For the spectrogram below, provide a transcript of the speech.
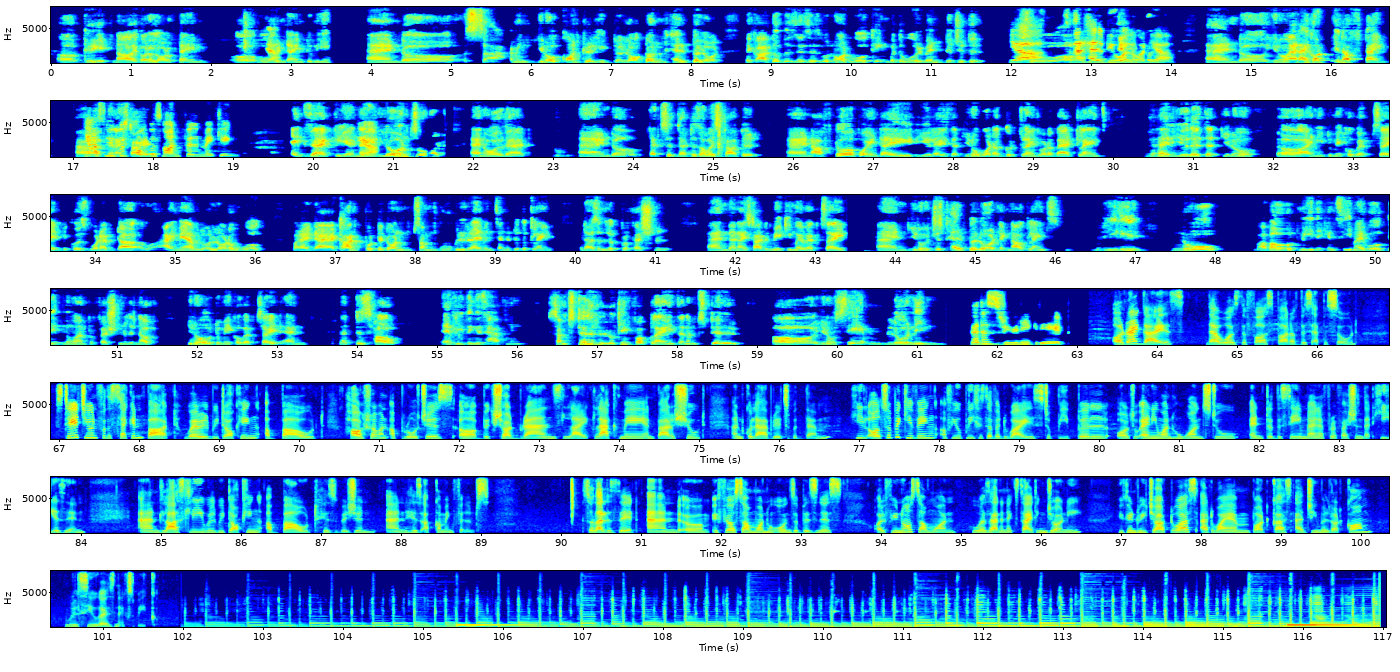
uh, great. Now I got a lot of time, uh, Yeah. open time to me. And, uh, s- I mean, you know, contrary to lockdown helped a lot. Like other businesses were not working, but the world went digital. Yeah. So, So uh, that helped you a lot, yeah. and, uh, you know, and I got enough time. Uh, Yeah, so you could started focus on filmmaking. Exactly, and I learned so much and all that. And uh, that's it. That is how I started. And after a point, I realized that you know what are good clients, what are bad clients. Then I realized that you know uh, I need to make a website because what I've done, I may have a lot of work, but I, I can't put it on some Google Drive and send it to the client. It doesn't look professional. And then I started making my website, and you know, it just helped a lot. Like now, clients really know about me. They can see my work. They know I'm professional enough, you know, to make a website, and that is how everything is happening. So I'm still looking for clients, and I'm still, uh, you know, same learning. That is really great. Alright, guys, that was the first part of this episode. Stay tuned for the second part where we'll be talking about how Shravan approaches uh, big shot brands like Lakme and Parachute and collaborates with them. He'll also be giving a few pieces of advice to people or to anyone who wants to enter the same line of profession that he is in. And lastly, we'll be talking about his vision and his upcoming films. So that is it. And um, if you're someone who owns a business or if you know someone who has had an exciting journey, you can reach out to us at ympodcast at gmail.com. We'll see you guys next week.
